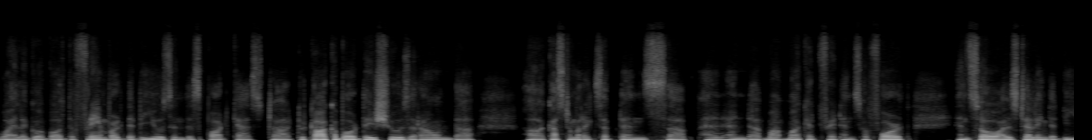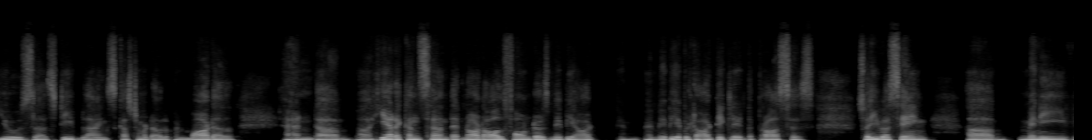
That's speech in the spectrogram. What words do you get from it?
while ago about the framework that we use in this podcast uh, to talk about the issues around uh, uh customer acceptance uh, and, and market fit and so forth. And so I was telling that we use Steve Blank's customer development model. And um, he had a concern that not all founders may be, art, may be able to articulate the process. So he was saying uh, many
